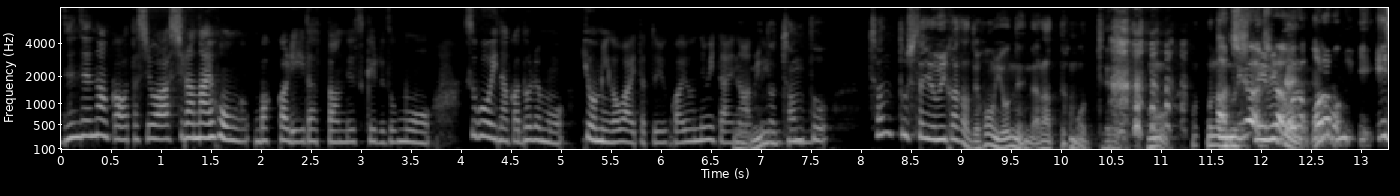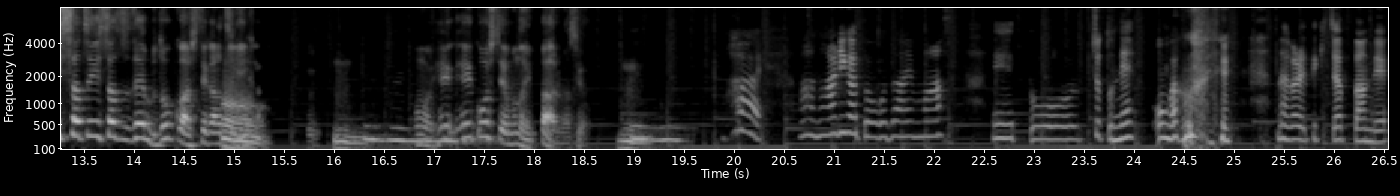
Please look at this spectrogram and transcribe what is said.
全然なんか私は知らない本ばっかりだったんですけれども、すごいなんかどれも興味が湧いたというか、読んでみたいなといういやみんなちゃんと、ちゃんとした読み方で本読んでんだなって思って。もう、こんあ、な違う違う。な俺俺もい一冊一冊全部読破してから次に書く。う。うんんうんうん、へ並行して読むのいっぱいありますよ。う。うんんはい。あの、ありがとうございます。えっ、と、ちょっとね、音楽がね、流れてきちゃったんで、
